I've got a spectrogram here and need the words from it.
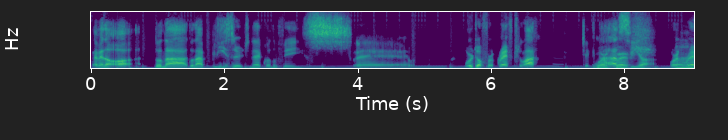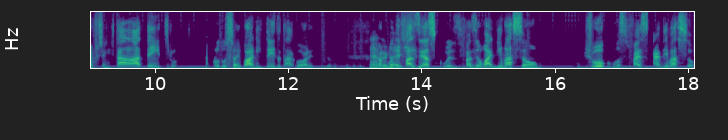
Tá vendo? Ó, dona, dona Blizzard, né, quando fez é, World of Warcraft lá, tinha que estar Warcraft. assim, ó. Warcraft tinha que estar lá dentro. A produção igual a Nintendo tá agora, entendeu? É pra verdade. poder fazer as coisas, e fazer uma animação. Jogo, você faz animação.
